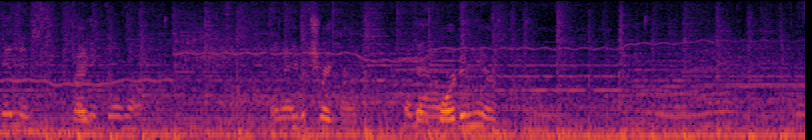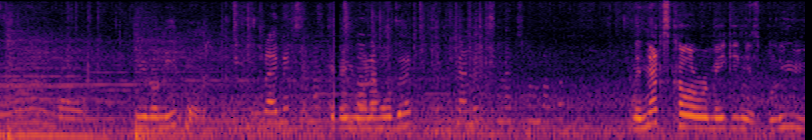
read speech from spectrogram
can is Right. pretty good now. And I- Keep it straight, and Okay, pour it in here. You don't need more. Can I mix the next Here, you one? want to hold that? Can I mix the next one, Bubba? The next color we're making is blue.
